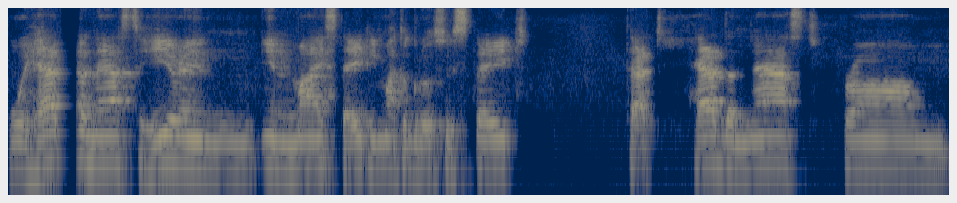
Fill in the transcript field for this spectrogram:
We had a nest here in, in my state, in Mato Grosso state, that had a nest from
